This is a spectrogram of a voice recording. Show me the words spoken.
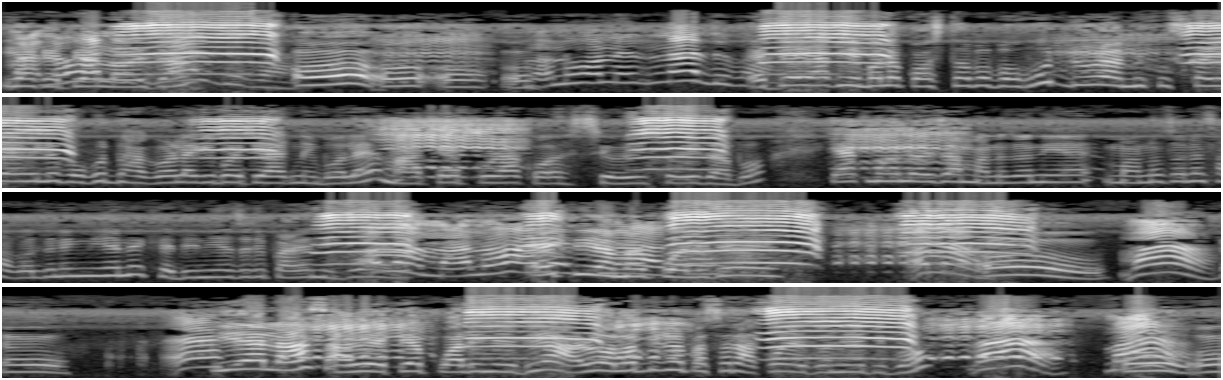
ইয়াক এতিয়া লৈ যাম? অ অ অ অ। মানুহৰ নিচিনা দিবা এতিয়া ইয়াক নিবলৈ কষ্ট হব বহুত দূৰ আমি খোজকাঢ়ি আহিলো বহুত ভাগৰ লাগিব এতিয়া ইয়াক নিবলৈ। মাকে পুৰা চিঞৰি চিঞৰি যাব। ইয়াক মই লৈ যাম মানুহজনীয়ে মানুহজনে ছাগলীজনীক নিয়ে নে খেদি নিয়ে যদি পাৰে নিব এটি আমাৰ পোৱালি দেই? অ। মা। অ। ইয়ে লাষ্ট আৰু এতিয়া পোৱালি নিদিয়ে আৰু অলপ দিনৰ পাছত আকৌ এজনীয়ে দিব। অ অ।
